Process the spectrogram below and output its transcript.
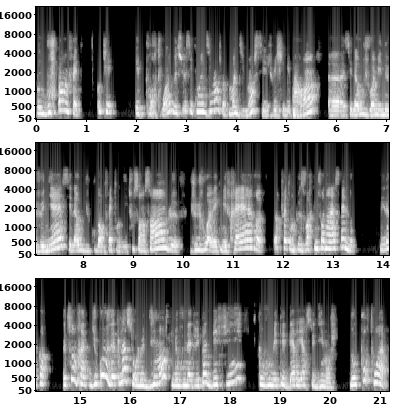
on ne bouge pas, en fait. OK. Et pour toi, monsieur, c'est quoi un dimanche? Moi, le dimanche, c'est je vais chez mes parents, euh, c'est là où je vois mes neveux nièces, c'est là où du coup, bah, en fait, on est tous ensemble, je joue avec mes frères. Euh, en fait, on peut se voir qu'une fois dans la semaine. Donc, on est d'accord? en train. Du coup, vous êtes là sur le dimanche, mais vous n'avez pas défini ce que vous mettez derrière ce dimanche. Donc pour toi,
